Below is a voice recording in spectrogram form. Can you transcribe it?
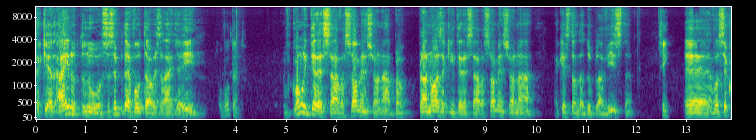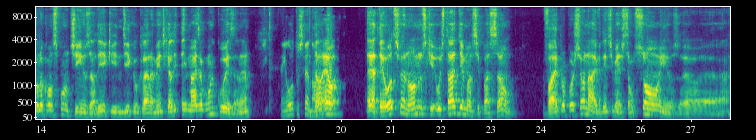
é que aí no, no, se você puder voltar ao slide aí. Estou voltando. Como interessava só mencionar, para nós aqui interessava só mencionar a questão da dupla vista. Sim. É, você colocou uns pontinhos ali que indicam claramente que ali tem mais alguma coisa, né? Tem outros fenômenos. Então, é, é tem outros fenômenos que o estado de emancipação vai proporcionar. Evidentemente, são sonhos, é,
